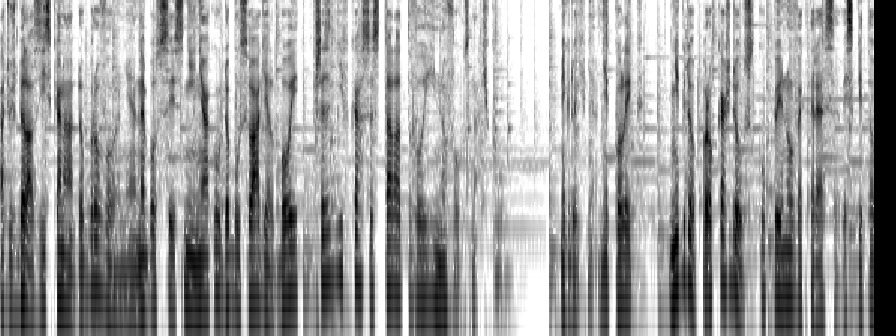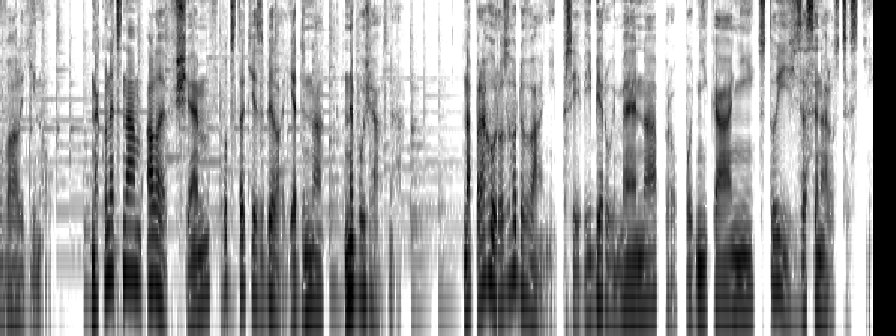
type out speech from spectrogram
Ať už byla získaná dobrovolně, nebo si s ní nějakou dobu sváděl boj, přezdívka se stala tvojí novou značkou. Někdo jich měl několik, někdo pro každou skupinu, ve které se vyskytoval jinou. Nakonec nám ale všem v podstatě zbyla jedna nebo žádná. Na Prahu rozhodování při výběru jména pro podnikání stojíš zase na rozcestí.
